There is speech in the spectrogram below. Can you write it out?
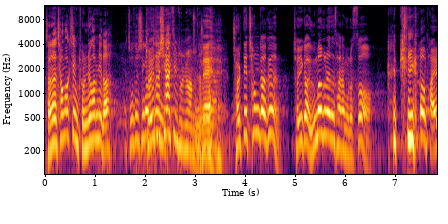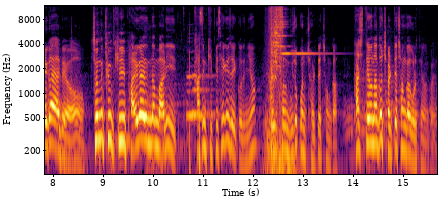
저는 청각팀 존중합니다. 저도 시각. 저희도 시각팀 존중합니다. 네. 절대 청각은 저희가 음악을 하는 사람으로서 귀가 밝아야 돼요. 저는 그 귀 밝아야 된단 말이 가슴 깊이 새겨져 있거든요. 그래서 저는 무조건 절대 청각. 다시 태어나도 절대 청각으로 태어날 거예요.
